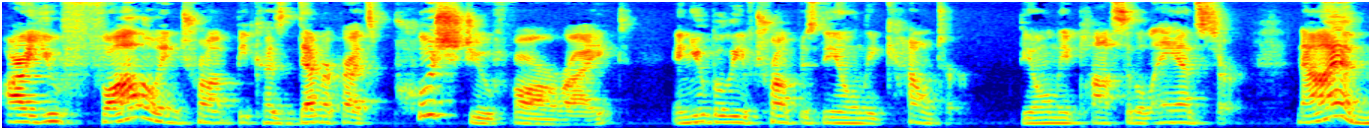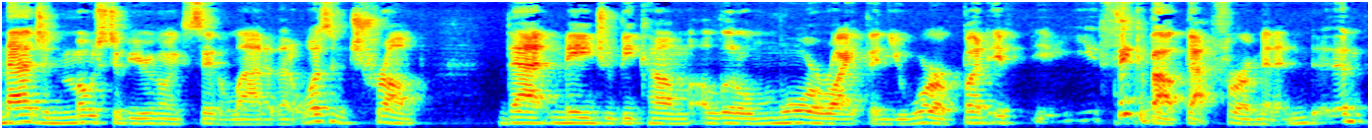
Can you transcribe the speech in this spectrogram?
are you following Trump because Democrats pushed you far right and you believe Trump is the only counter, the only possible answer? Now, I imagine most of you are going to say the latter, that it wasn't Trump that made you become a little more right than you were. But if you think about that for a minute,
